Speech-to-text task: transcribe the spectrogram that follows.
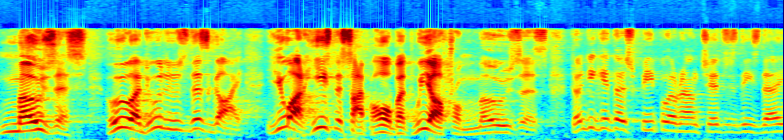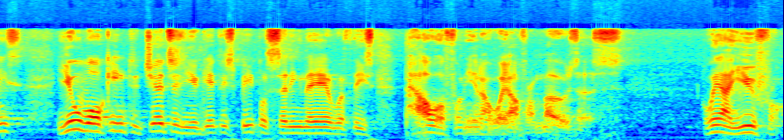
Moses, who are, who's this guy? You are his disciple. Oh, but we are from Moses. Don't you get those people around churches these days? You walk into churches and you get these people sitting there with these powerful, you know, we are from Moses. Where are you from?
